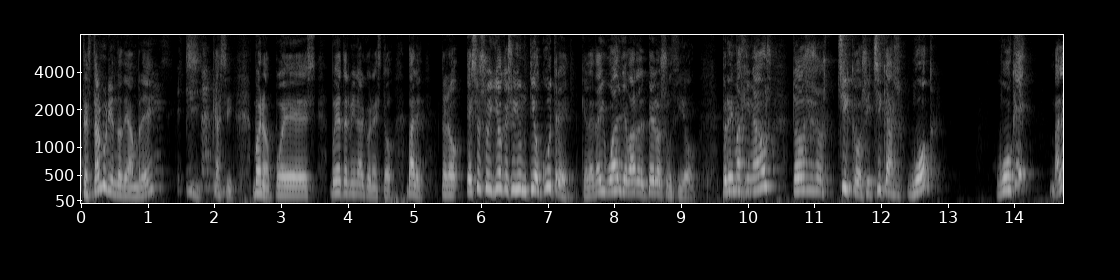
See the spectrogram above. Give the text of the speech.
¿Te estás muriendo de hambre? casi. Bueno, pues voy a terminar con esto. Vale, pero eso soy yo que soy un tío cutre, que le da igual llevar el pelo sucio. Pero imaginaos todos esos chicos y chicas woke, woke, ¿vale?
